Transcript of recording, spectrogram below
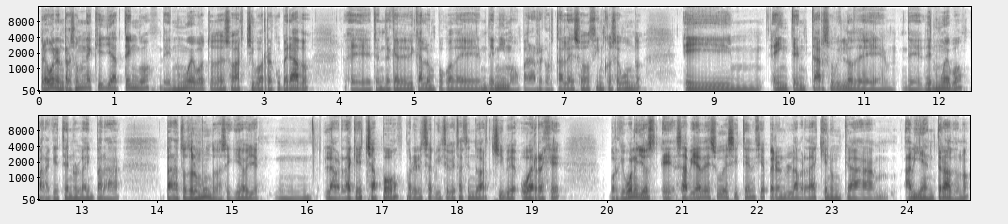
Pero bueno, en resumen es que ya tengo de nuevo todos esos archivos recuperados. Eh, tendré que dedicarle un poco de, mimo para recortarle esos 5 segundos e, intentar subirlo de, nuevo para que estén online para, para todo el mundo. Así que, oye, mm, la verdad que es chapó por el servicio que está haciendo Archive ORG. Porque bueno, yo eh, sabía de su existencia, pero la verdad es que nunca había entrado, ¿no?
